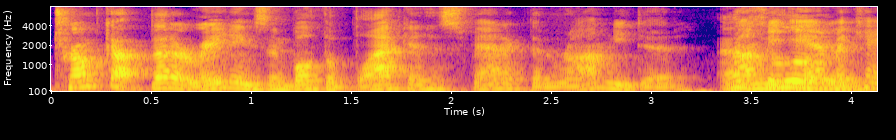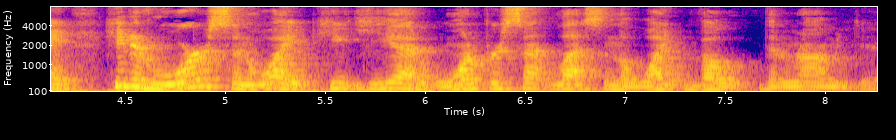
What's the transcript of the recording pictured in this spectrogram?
Trump got better ratings in both the black and Hispanic than Romney did. Romney and McCain. He did worse in white. He, he had one percent less in the white vote than Romney did.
